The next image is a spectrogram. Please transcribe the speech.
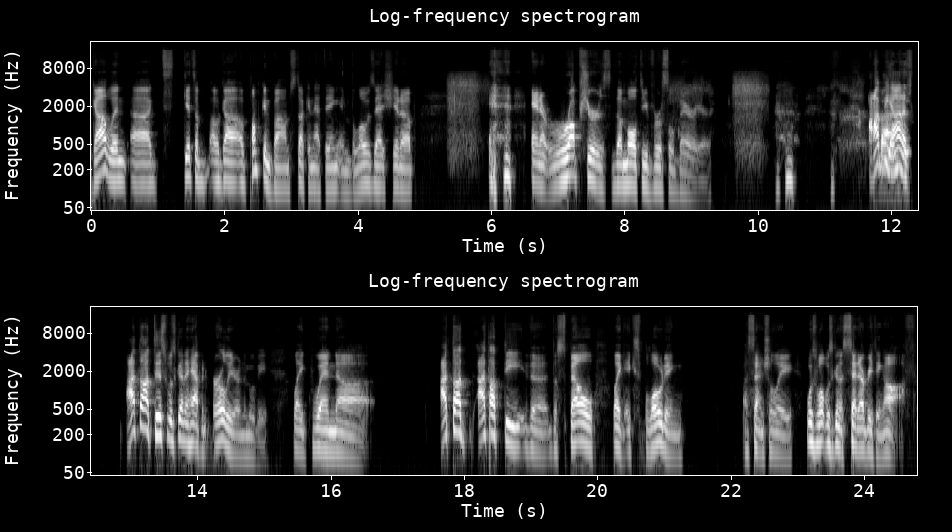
Goblin uh, gets a, a, a pumpkin bomb stuck in that thing and blows that shit up, and it ruptures the multiversal barrier. I'll be honest. I thought this was going to happen earlier in the movie, like when uh, I thought I thought the the the spell like exploding essentially was what was going to set everything off.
